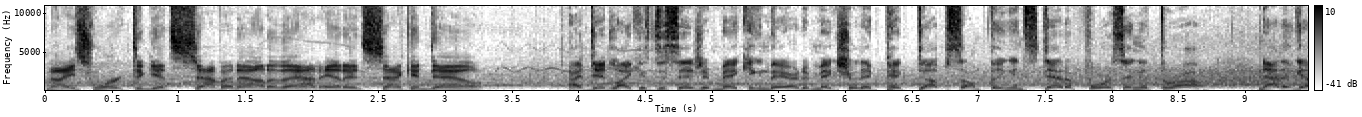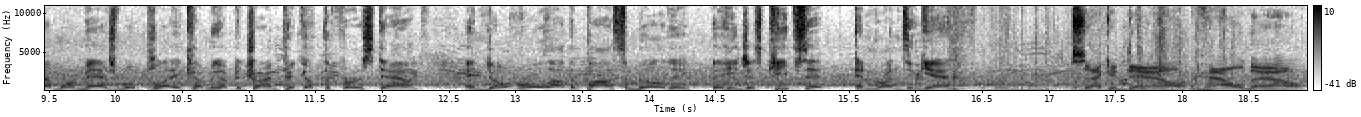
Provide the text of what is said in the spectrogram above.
Nice work to get seven out of that, and it's second down. I did like his decision-making there to make sure they picked up something instead of forcing a throw. Now they've got more manageable play coming up to try and pick up the first down, and don't rule out the possibility that he just keeps it and runs again. Second down, Howell now.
